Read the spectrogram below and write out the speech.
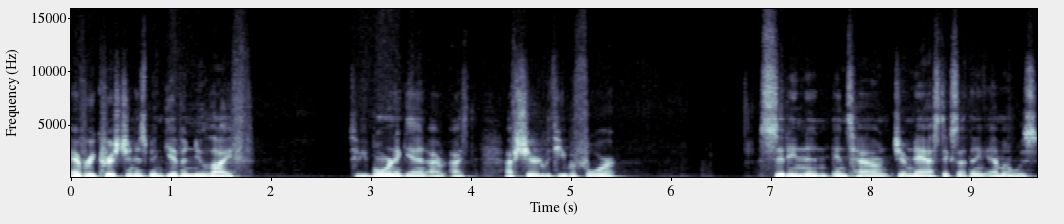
Every Christian has been given new life to be born again. I, I, I've shared with you before, sitting in, in town, gymnastics. I think Emma was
